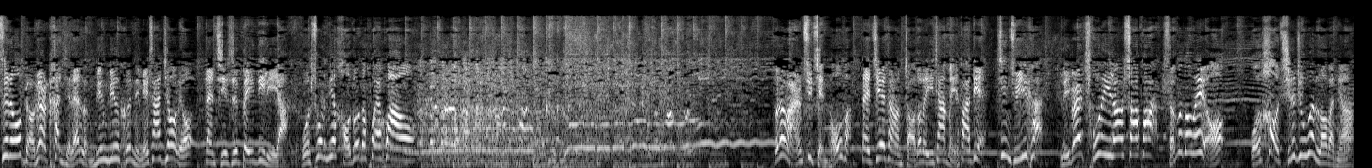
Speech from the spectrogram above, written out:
虽然我表面看起来冷冰冰，和你没啥交流，但其实背地里呀，我说了你好多的坏话哦。昨天晚上去剪头发，在街上找到了一家美发店，进去一看，里边除了一张沙发，什么都没有。我好奇的就问老板娘。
